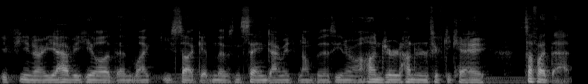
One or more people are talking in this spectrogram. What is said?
if you know you have a healer, then like you start getting those insane damage numbers. You know, 100, 150k, stuff like that.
